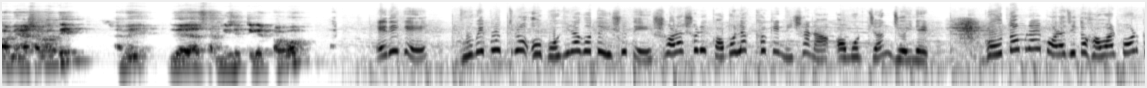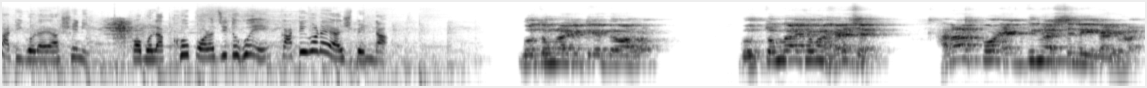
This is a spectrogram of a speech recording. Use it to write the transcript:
আমি আশাবাদী আমি দুই হাজার ছাব্বিশের টিকিট পাবো। এদিকে ভূমিপুত্র ও বহিরাগত ইস্যুতে সরাসরি কমলাক্ষকে নিশানা অমরচাঁদ জৈনের। গৌতম রায় পরাজিত হওয়ার পর কাটিগড়ায় আসেনি। কমলাক্ষ পরাজিত হয়ে কাটিগড়ায় আসবেন না। গৌতম রায়কে টিকিট দেওয়া হলো। গৌতম রায় যখন হেরেছেন, হারার পর একদিনও এসছেন নাকি গাড়িওয়ালায়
